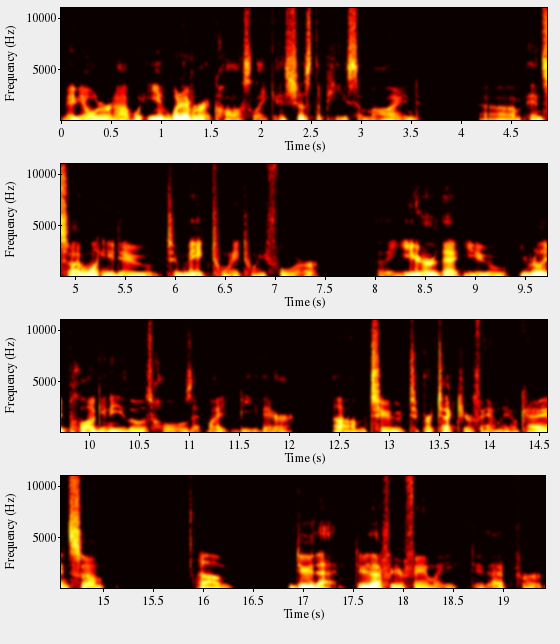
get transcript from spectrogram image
maybe older or not, whatever it costs. Like, it's just the peace of mind Um, and so I want you to to make 2024 the year that you you really plug any of those holes that might be there um, to to protect your family. Okay, and so um, do that. Do that for your family. Do that for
